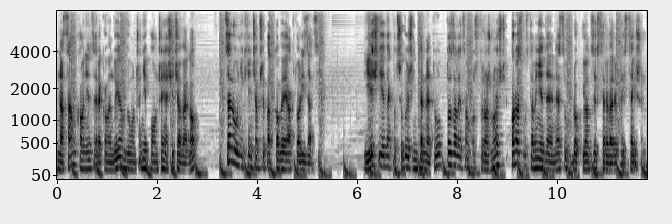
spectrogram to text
Na sam koniec rekomenduję wyłączenie połączenia sieciowego w celu uniknięcia przypadkowej aktualizacji. Jeśli jednak potrzebujesz internetu, to zalecam ostrożność oraz ustawienie DNS-ów blokujących serwery PlayStation.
